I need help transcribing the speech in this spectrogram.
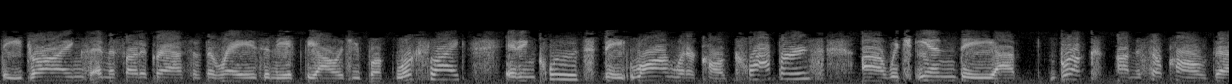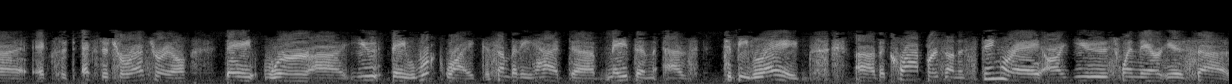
the drawings and the photographs of the rays in the ichthyology book looks like. It includes the long, what are called clappers, uh, which in the uh, book on the so-called uh, extra- extraterrestrial, they were uh, you, they look like somebody had uh, made them as to be legs. Uh, the clappers on a stingray are used when there is uh,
